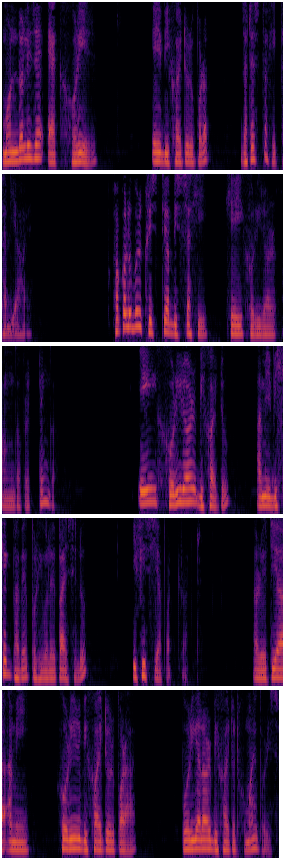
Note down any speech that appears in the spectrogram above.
মণ্ডলী যে এক শৰীৰ এই বিষয়টোৰ ওপৰত যথেষ্ট শিক্ষা দিয়া হয়। সকলোবোৰ খ্ৰীষ্টীয় বিশ্বাসী সেই শৰীৰৰ অংগ প্ৰত্যংগ। এই শৰীৰৰ বিষয়টো আমি বিশেষভাৱে পঢ়িবলৈ পাইছিলো ইফিচিয়া পত্ৰত। আৰু এতিয়া আমি শৰীৰ বিষয়টোৰ পৰা পৰিয়ালৰ বিষয়টোত সোমাই পৰিছো।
